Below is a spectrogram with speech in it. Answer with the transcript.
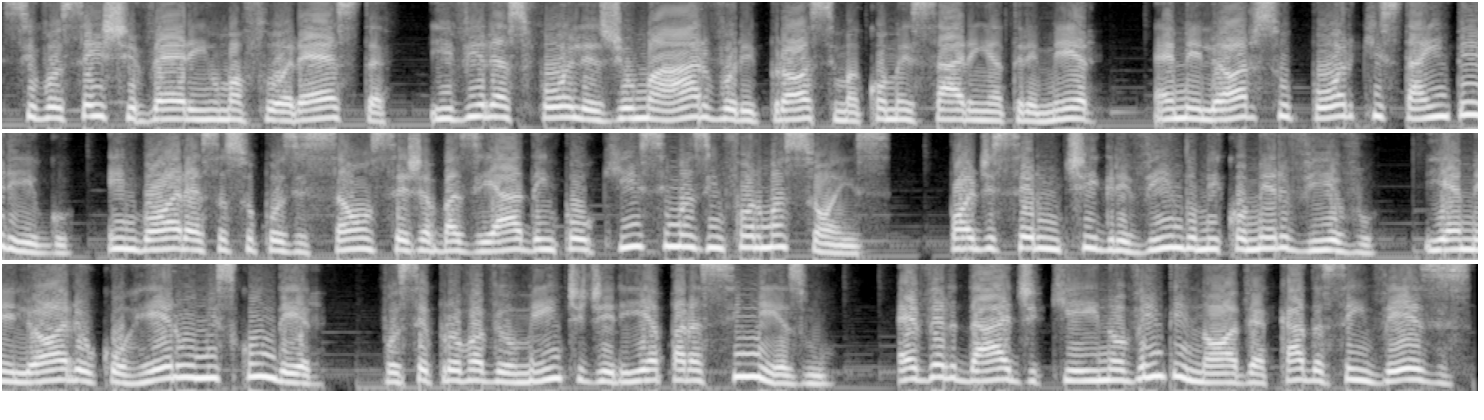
Se você estiver em uma floresta e vir as folhas de uma árvore próxima começarem a tremer, é melhor supor que está em perigo, embora essa suposição seja baseada em pouquíssimas informações. Pode ser um tigre vindo me comer vivo, e é melhor eu correr ou me esconder, você provavelmente diria para si mesmo. É verdade que em 99 a cada 100 vezes,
